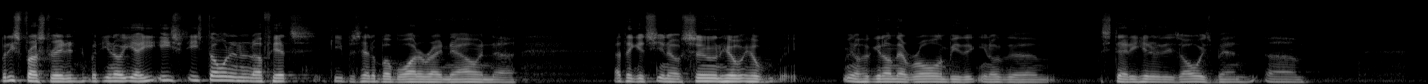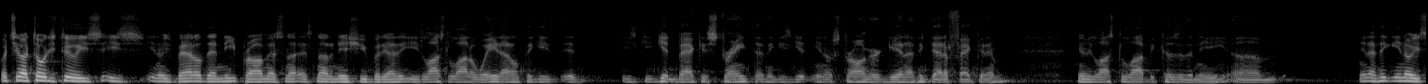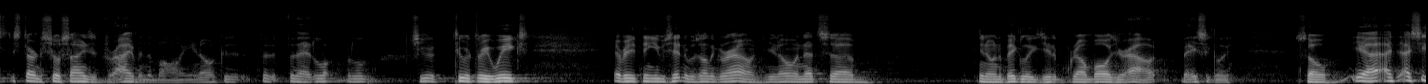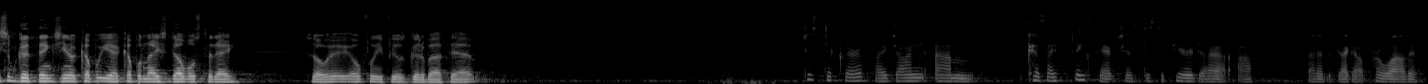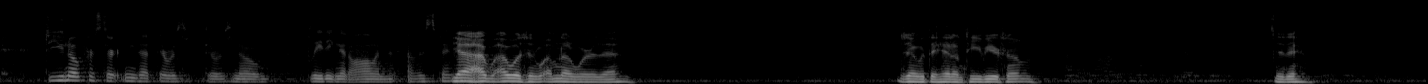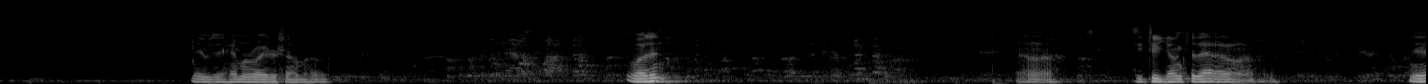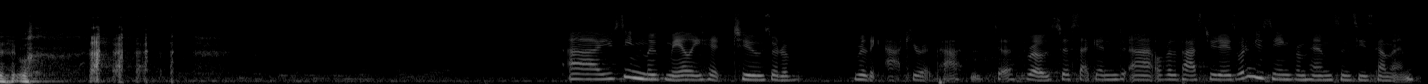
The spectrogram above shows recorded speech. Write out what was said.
but he's frustrated. But you know, yeah, he, he's he's throwing in enough hits, keep his head above water right now, and uh, I think it's you know soon he'll he'll you know he'll get on that roll and be the you know the steady hitter that he's always been. Um, but you know, I told you too. He's he's you know he's battled that knee problem. That's not that's not an issue. But I think he lost a lot of weight. I don't think he it, he's getting back his strength. I think he's getting you know stronger again. I think that affected him. You know, he lost a lot because of the knee. Um, and I think you know he's starting to show signs of driving the ball. You know, because for, for that shoot two or three weeks, everything he was hitting was on the ground. You know, and that's um, you know in the big leagues you hit ground balls, you're out basically. So yeah, I, I see some good things. You know, a couple yeah, a couple nice doubles today. So hopefully he feels good about that. Just to clarify, John, because um, I think Sanchez disappeared uh, off out of the dugout for a while there. Do you know for certain that there was there was no bleeding at all in, of his finger? Yeah, I, I wasn't. I'm not aware of that. Is that what they had on TV or something? Did they? It was a hemorrhoid or something. Wasn't? I don't know. Is he too young for that? I don't know. Yeah. uh, you've seen Luke Maile hit two sort of really accurate passes to throws to second uh, over the past two days. What are you seeing from him since he's come in?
